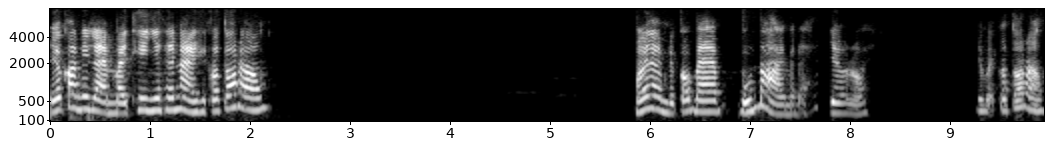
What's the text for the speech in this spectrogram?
Nếu con đi làm bài thi như thế này thì có tốt không? Mới làm được có 3 4 bài mà đã hết giờ rồi. Như vậy có tốt không?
